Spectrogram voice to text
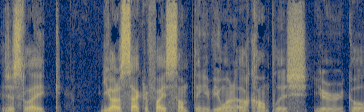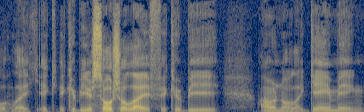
It's just like you gotta sacrifice something if you want to accomplish your goal. Like it, it could be your social life. It could be, I don't know, like gaming,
